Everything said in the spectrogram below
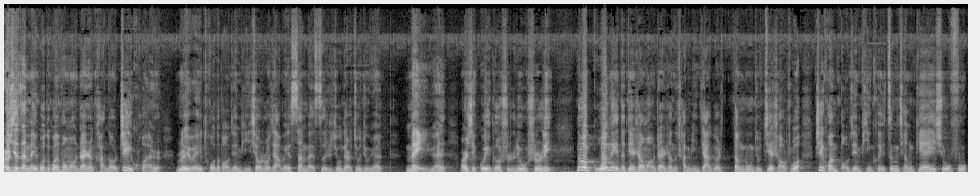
而且在美国的官方网站上看到，这款瑞维拓的保健品销售价为三百四十九点九九元美元，而且规格是六十粒。那么国内的电商网站上的产品价格当中就介绍说，这款保健品可以增强 DNA 修复、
